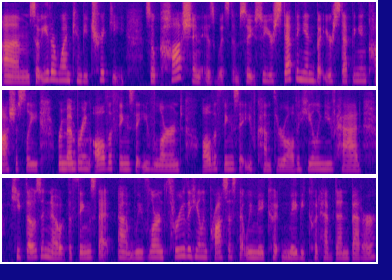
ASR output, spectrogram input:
um, so either one can be tricky. So caution is wisdom. So so you're stepping in, but you're stepping in cautiously, remembering all the things that you've learned, all the things that you've come through, all the healing you've had. Keep those in note. The things that um, we've learned through the healing process that we may could maybe could have done better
